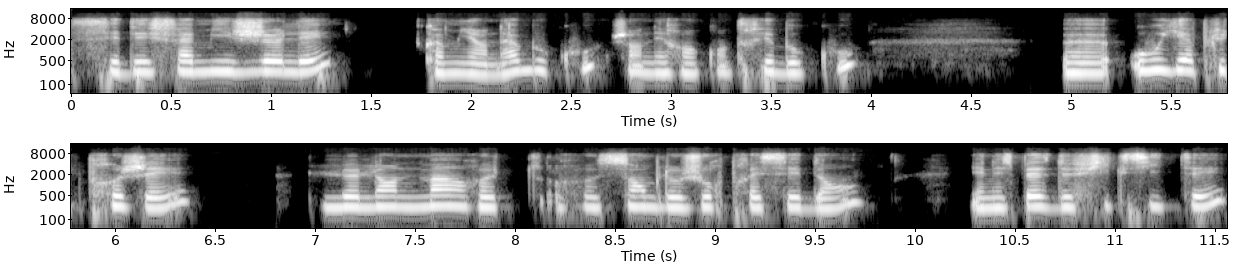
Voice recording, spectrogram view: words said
c'est des familles gelées, comme il y en a beaucoup, j'en ai rencontré beaucoup, euh, où il n'y a plus de projet. Le lendemain ressemble au jour précédent. Il y a une espèce de fixité.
